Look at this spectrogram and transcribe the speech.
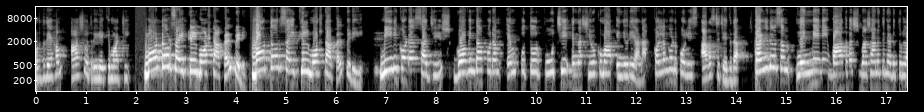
മൃതദേഹം ആശുപത്രിയിലേക്ക് മാറ്റി. മോട്ടോർ സൈക്കിൾ മോഷ്ടാക്കൾ പിടി മോട്ടോർ സൈക്കിൾ മോഷ്ടാക്കൾ പിടിയിൽ. മീനിക്കോട് സജീഷ് ഗോവിന്ദാപുരം എം പുത്തൂർ പൂച്ചി എന്ന ശിവകുമാർ എന്നിവരെയാണ് കൊല്ലങ്കോട് പോലീസ് അറസ്റ്റ് ചെയ്തത്. കഴിഞ്ഞ ദിവസം നെന്മേനി വാതക ശ്മശാനത്തിനടുത്തുള്ള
